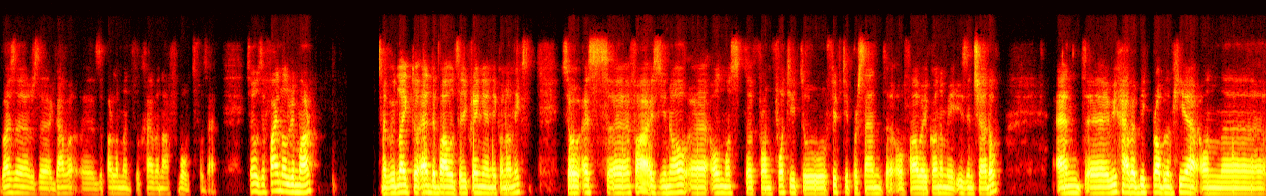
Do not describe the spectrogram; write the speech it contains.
whether the, uh, the parliament will have enough votes for that. So the final remark I would like to add about the Ukrainian economics. So as uh, far as you know, uh, almost uh, from 40 to 50% of our economy is in shadow. And uh, we have a big problem here on uh,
